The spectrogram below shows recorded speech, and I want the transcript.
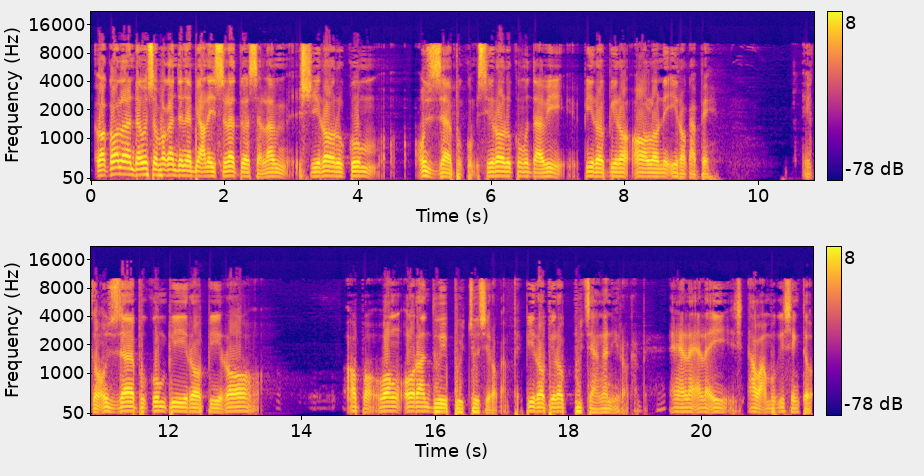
Wa qala lan dawuh sapa kanjeng Nabi alaihi salatu wassalam syirarukum uzzabukum syirarukum utawi pira-pira alane ira kabeh. Iku uzzabukum pira-pira apa wong ora duwe bojo sira kabeh. Pira-pira bujangan ira kabeh. Elek-eleki awakmu ki sing do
